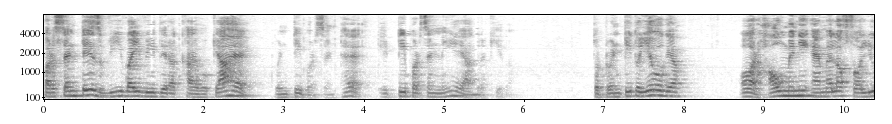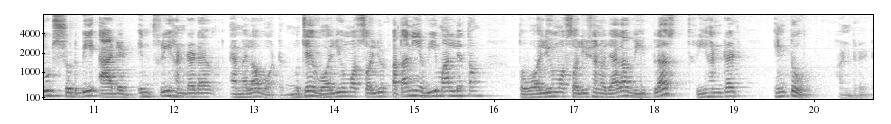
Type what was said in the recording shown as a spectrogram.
परसेंटेज वी वाई वी दे रखा है वो क्या है? ट्वेंटी परसेंट है। एट्टी परसेंट नहीं है, याद रखिएगा। तो ट्वेंटी तो ये हो गया। और how many M L of solute should be added in three hundred M L of water मुझे वॉल्यूम ऑफ़ सॉल्यूट पता नहीं है वी मान लेता हूँ। तो वॉल्यूम ऑफ़ सॉल्यूशन हो जाएगा V plus three hundred into hundred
